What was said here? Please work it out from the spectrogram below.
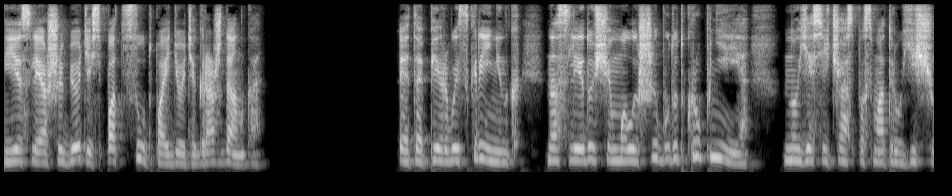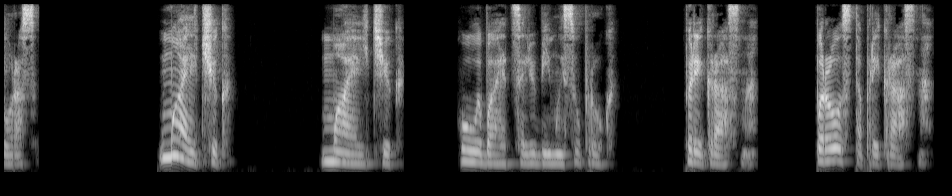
Если ошибетесь, под суд пойдете, гражданка. Это первый скрининг. На следующем малыши будут крупнее, но я сейчас посмотрю еще раз. Мальчик. Мальчик. Улыбается любимый супруг. Прекрасно. Просто прекрасно.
